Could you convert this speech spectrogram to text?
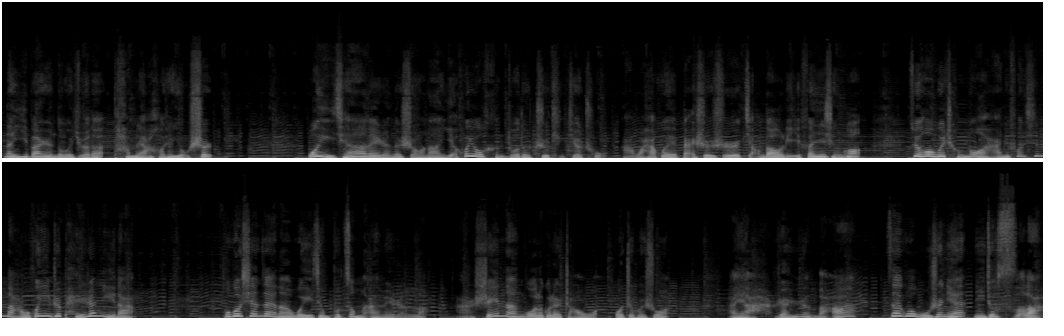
那一般人都会觉得他们俩好像有事儿。我以前安慰人的时候呢，也会有很多的肢体接触啊，我还会摆事实、讲道理、分析情况，最后会承诺啊，你放心吧，我会一直陪着你的。不过现在呢，我已经不这么安慰人了啊！谁难过了过来找我，我只会说：“哎呀，忍忍吧啊！再过五十年你就死了。”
